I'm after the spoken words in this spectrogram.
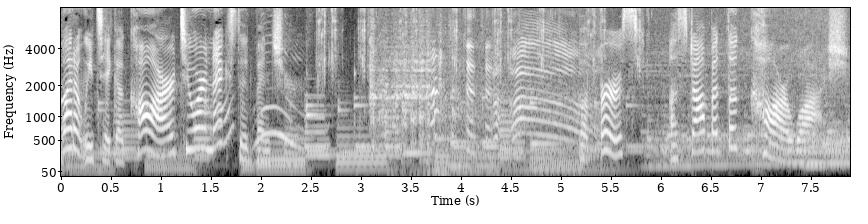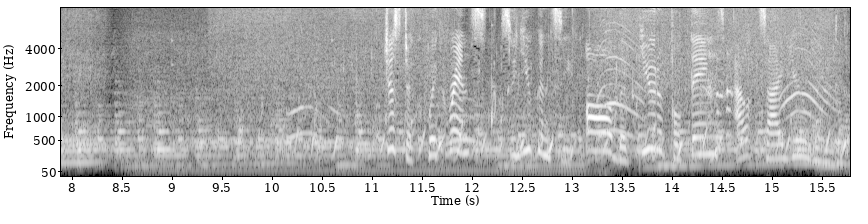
Why don't we take a car to our next adventure? But first, a stop at the car wash. Just a quick rinse so you can see all the beautiful things outside your window.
